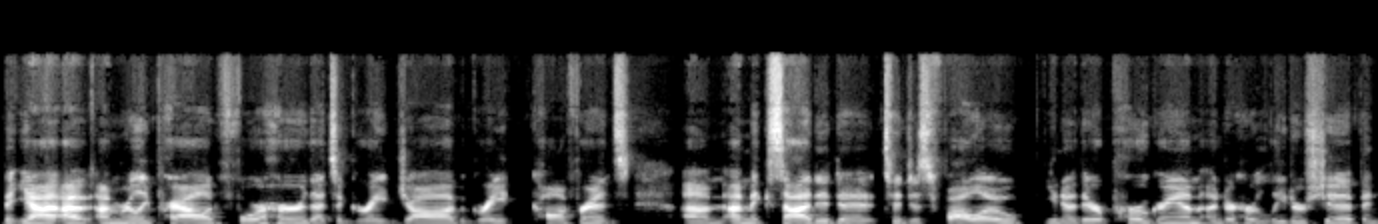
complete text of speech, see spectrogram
but yeah, I, I'm really proud for her. That's a great job, a great conference um, I'm excited to to just follow, you know, their program under her leadership. And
